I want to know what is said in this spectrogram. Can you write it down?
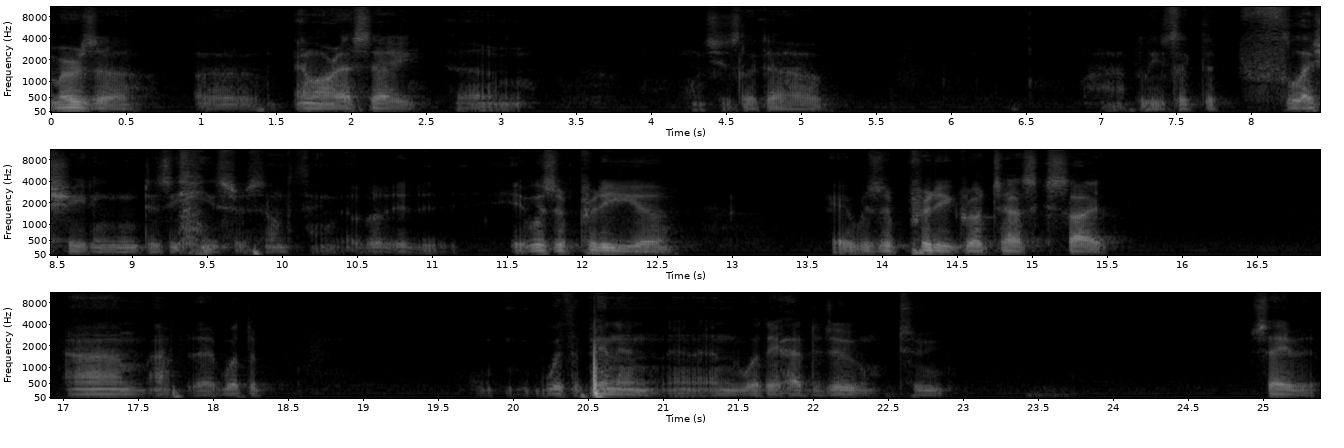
MRSA, MRSA, um, which is like a, I believe it's like the flesh-eating disease or something. But it, it was a pretty, uh, it was a pretty grotesque sight um, after what the with the pin in and, and what they had to do to save it.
